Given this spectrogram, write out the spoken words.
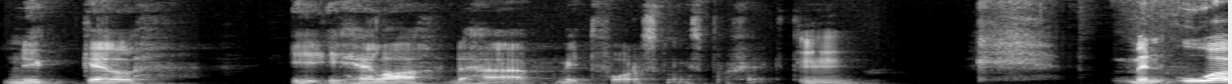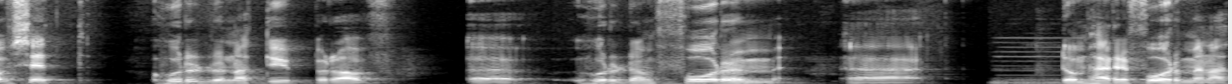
nyckel i, i hela det här mitt forskningsprojekt. Mm. Men oavsett hurdana typer av, Eh, uh, hurdan form uh, de här reformerna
